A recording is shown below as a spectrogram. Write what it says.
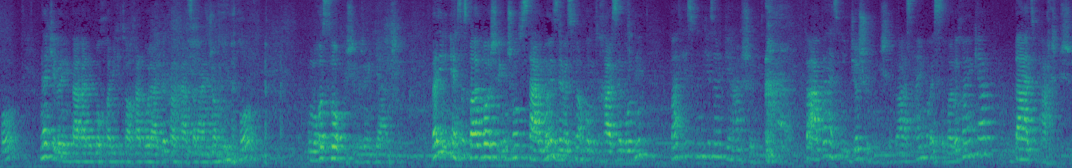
خب؟ نه که بریم بغل بخاری که تا آخر بلنده کار خرسه انجام بدید خب؟ اون موقع صبح میشه بجای گرم شید. ولی این احساس باید باشه. این تو سرمایه زمستون خودتون تو خرسه بردین بعد حس کنید که ذره گرم شدید. و اول از اینجا شروع میشه و از همین ما استفاده خواهیم کرد بعد پخش میشه.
